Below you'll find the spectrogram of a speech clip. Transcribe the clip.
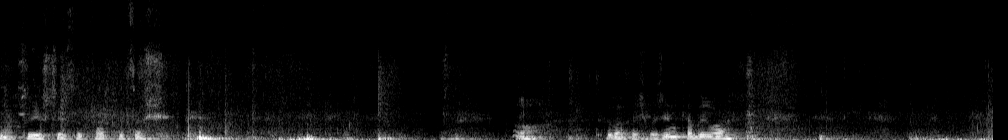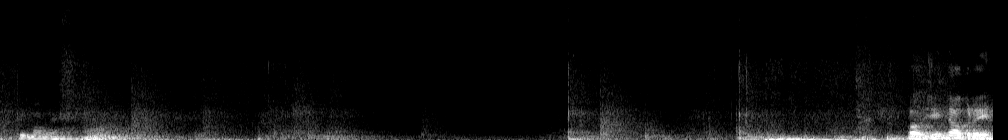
No, tu jeszcze jest otwarte coś. O, tu chyba jakaś łazienka była. Tu mamy O, dzień dobry.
